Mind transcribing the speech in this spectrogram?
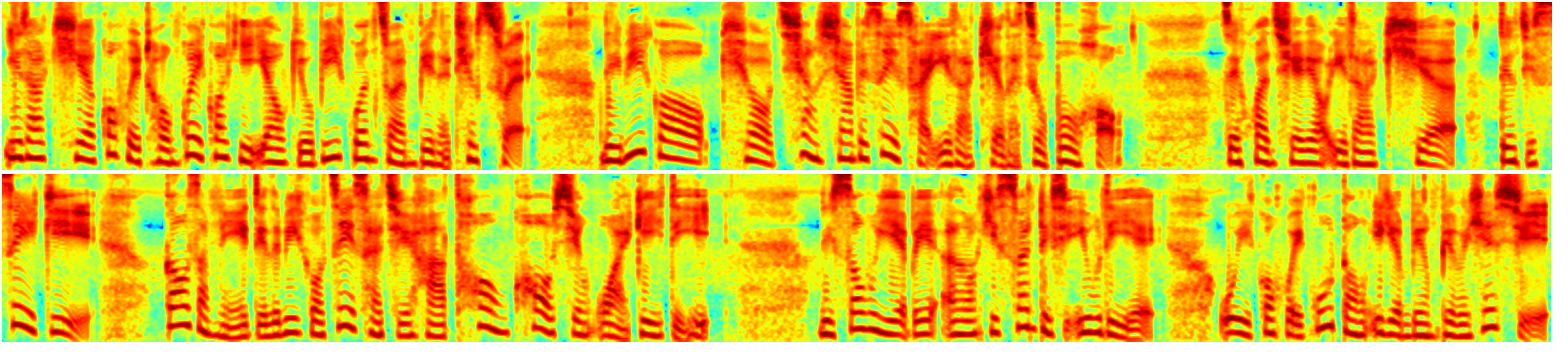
伊拉克国会通过决议，要求美军全面的撤出，而美国却抢先被制裁伊拉克来做保护，这唤起了伊拉克顶一世纪九十年伫咧美国制裁之下痛苦生活基地。你所谓的被安拉去选的是有利的，为国会股东已经明白的显示。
